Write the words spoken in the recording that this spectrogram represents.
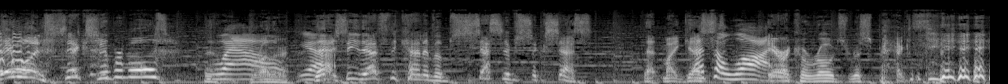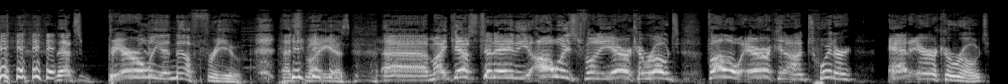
They won six Super Bowls. Wow. Brother. Yeah. That, see, that's the kind of obsessive success that my guest That's a lot. Erica Rhodes respects. that's barely enough for you. That's my guess. Uh, my guest today, the always funny Erica Rhodes. Follow Erica on Twitter at Erica Rhodes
